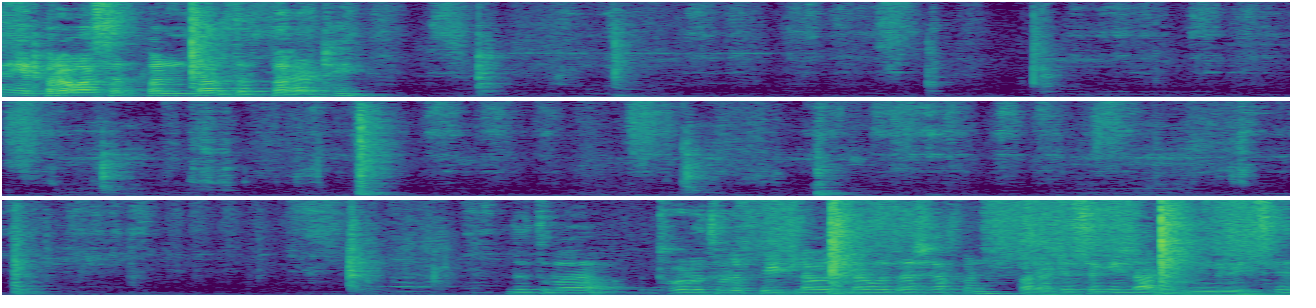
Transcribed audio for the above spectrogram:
हे प्रवासात पण चालतात पराठे. जर तुम्हाला थोडं थोडं पीठ लावत लावत असे आपण पराठे सगळे लाटून घ्यायचे.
